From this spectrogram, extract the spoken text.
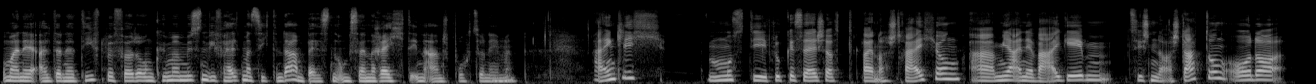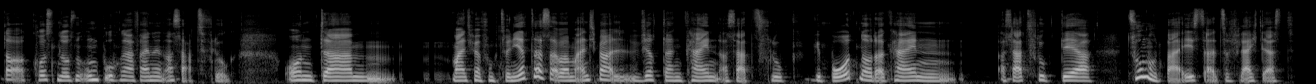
um eine Alternativbeförderung kümmern müssen. Wie verhält man sich denn da am besten, um sein Recht in Anspruch zu nehmen? Mhm. Eigentlich muss die Fluggesellschaft bei einer Streichung äh, mir eine Wahl geben zwischen der Erstattung oder der kostenlosen Umbuchung auf einen Ersatzflug. Und ähm, manchmal funktioniert das, aber manchmal wird dann kein Ersatzflug geboten oder kein Ersatzflug, der zumutbar ist, also vielleicht erst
